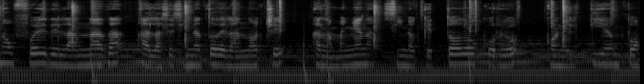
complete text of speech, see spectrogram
no fue de la nada al asesinato de la noche a la mañana, sino que todo ocurrió con el tiempo,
